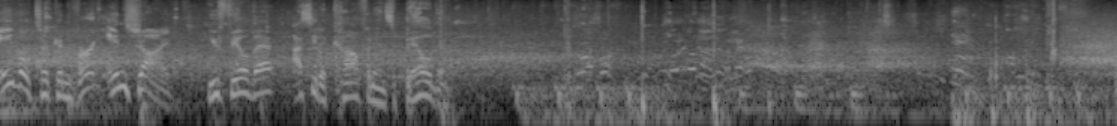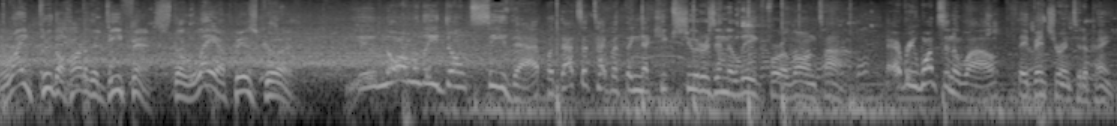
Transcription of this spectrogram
Able to convert inside. You feel that? I see the confidence building. Right through the heart of the defense. The layup is good. You normally don't see that, but that's the type of thing that keeps shooters in the league for a long time. Every once in a while, they venture into the paint.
